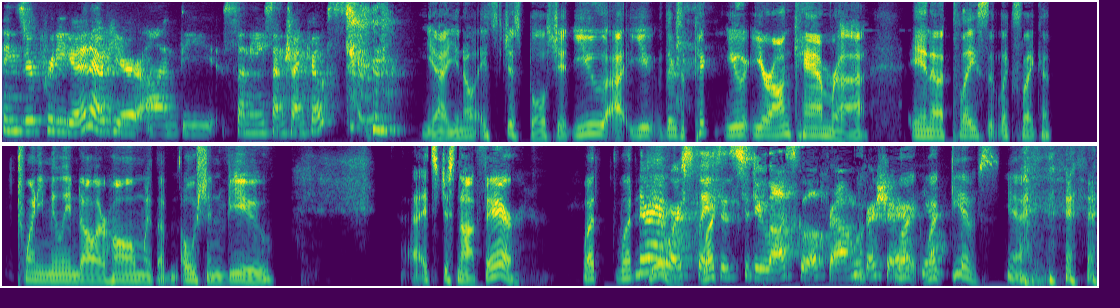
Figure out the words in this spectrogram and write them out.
Things are pretty good out here on the sunny Sunshine Coast. Yeah, you know, it's just bullshit. You, uh, you, there's a pic. You, you're on camera in a place that looks like a twenty million dollar home with an ocean view. Uh, it's just not fair. What, what? there gives? are worse What- places to do law school from, what, for sure. What, yeah. what gives? Yeah.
